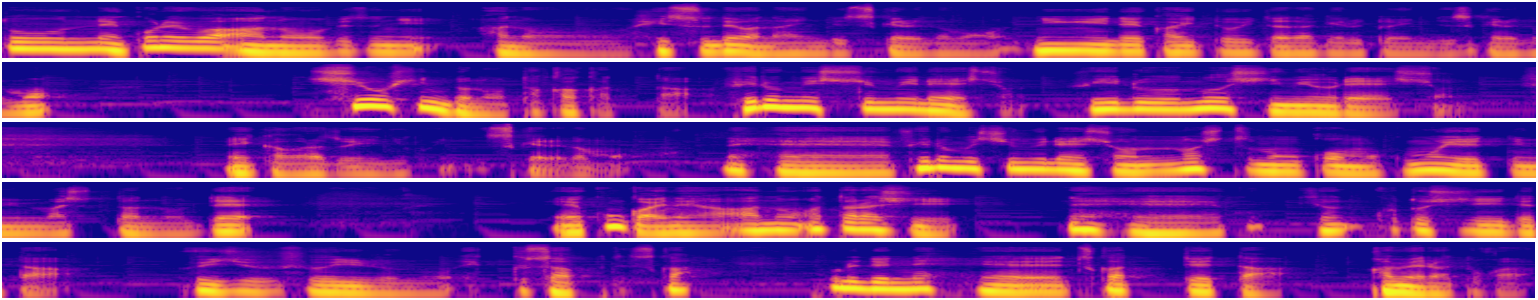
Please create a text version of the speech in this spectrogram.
とね、これはあの別にあの必須ではないんですけれども、任意で回答いただけるといいんですけれども、使用頻度の高かったフィルムシミュレーション、フィルムシミュレーション、相変わらず言いにくいんですけれども、ねえー、フィルムシミュレーションの質問項目も入れてみましたので、えー、今回ね、あの新しい、ね、えー、今年出たフジフィルム X アップですか？これでね、えー、使ってたカメラとか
